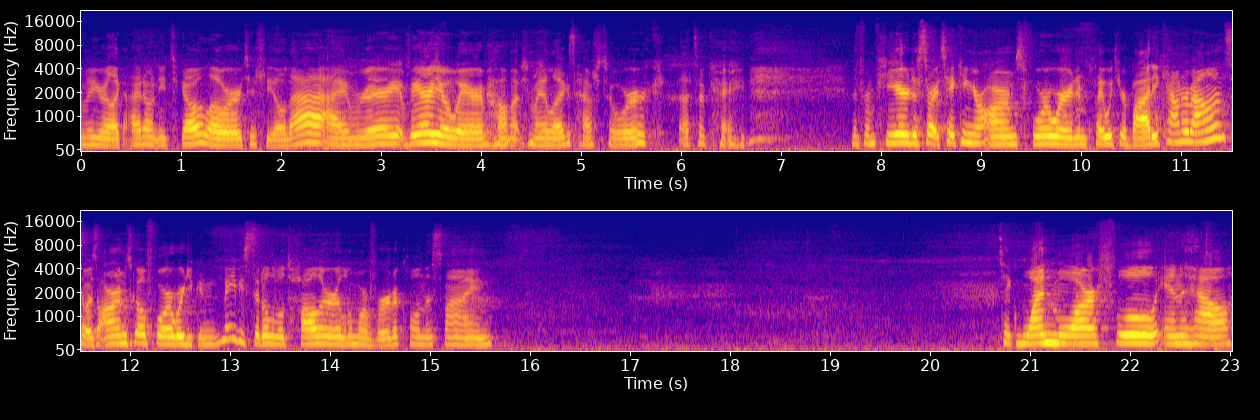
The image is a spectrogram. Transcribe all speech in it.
Some of you are like, I don't need to go lower to feel that. I am very, very aware of how much my legs have to work. That's okay. And from here, just start taking your arms forward and play with your body counterbalance. So as arms go forward, you can maybe sit a little taller, a little more vertical in the spine. Take one more full inhale.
